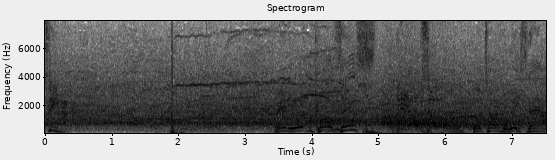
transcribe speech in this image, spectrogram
Cena. Randy Orton calls this the O-Zone. No time to waste now.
